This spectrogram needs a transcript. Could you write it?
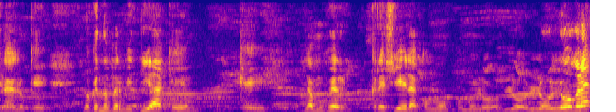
era lo que, lo que no permitía que, que la mujer creciera como, como lo, lo, lo logra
